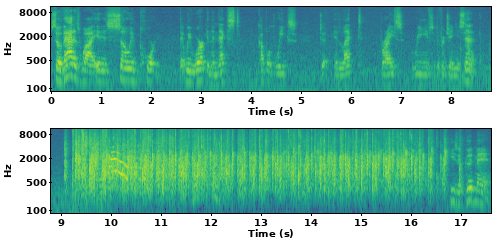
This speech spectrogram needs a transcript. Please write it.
So that is why it is so important that we work in the next couple of weeks to elect Bryce Reeves to the Virginia Senate. He's a good man,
